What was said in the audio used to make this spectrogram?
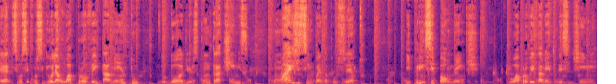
é, se você conseguir olhar o aproveitamento do Dodgers contra times com mais de 50% e principalmente o aproveitamento desse time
